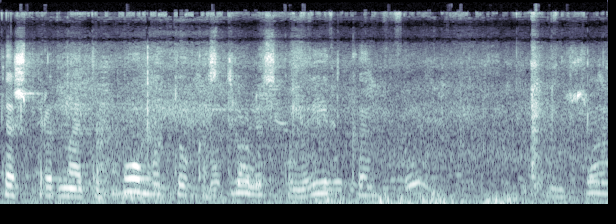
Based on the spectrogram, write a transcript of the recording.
Теж предмети побуту, каструлі, сковорідки, ножи,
